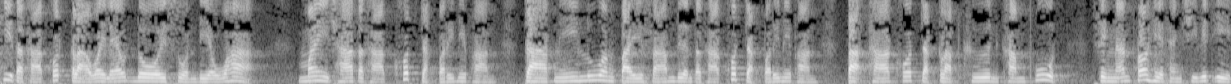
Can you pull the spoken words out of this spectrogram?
ที่ตถาคตกล่าวไว้แล้ว โดยส่วนเดียวว่าไม่ช้าตถาคตจักปรินิพาน จากนี้ล่วงไปสามเดือนตถาคตจักปรินิพาน ตถาคตจักกลับคืนคำพูด สิ่งนั้นเพราะเหตุแห่งชีวิตอีก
